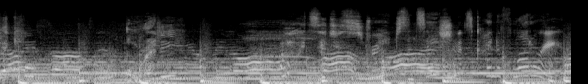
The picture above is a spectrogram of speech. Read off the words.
Already? Oh, it's such a strange sensation. It's kind of fluttering.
